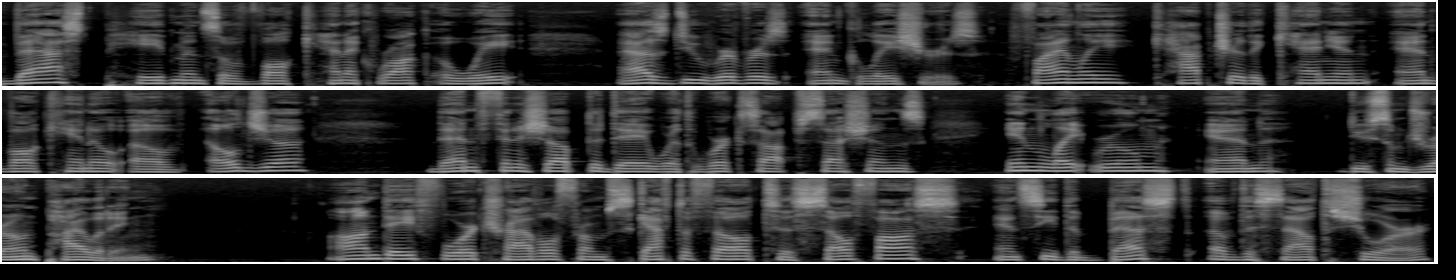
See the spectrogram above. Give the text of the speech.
Vast pavements of volcanic rock await, as do rivers and glaciers. Finally, capture the canyon and volcano of Elja, then finish up the day with workshop sessions in Lightroom and do some drone piloting. On day four, travel from Skaftafell to Selfoss and see the best of the South Shore,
